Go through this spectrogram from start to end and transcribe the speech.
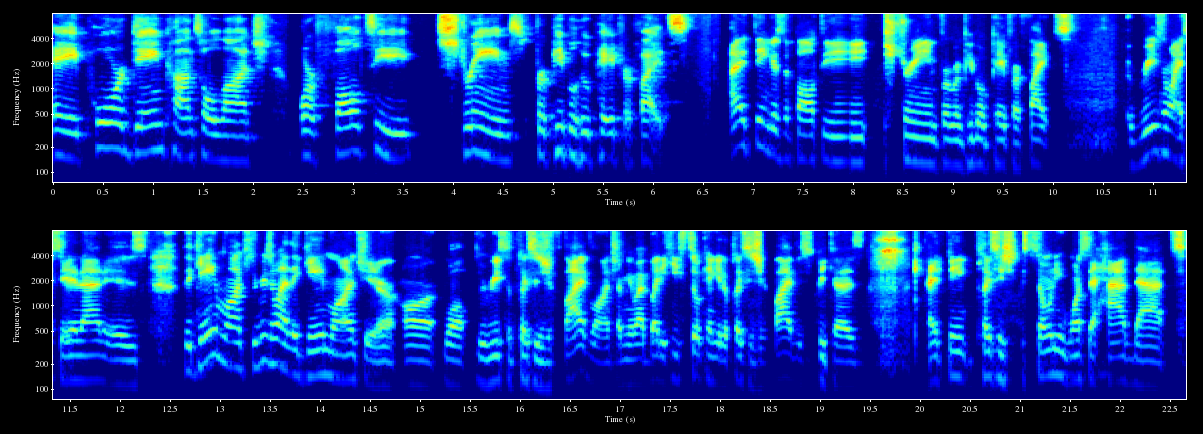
a poor game console launch or faulty streams for people who paid for fights? I think it's a faulty stream for when people pay for fights the reason why I say that is the game launch. The reason why the game launch are, are well, the recent PlayStation Five launch. I mean, my buddy he still can't get a PlayStation Five is because I think PlayStation Sony wants to have that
